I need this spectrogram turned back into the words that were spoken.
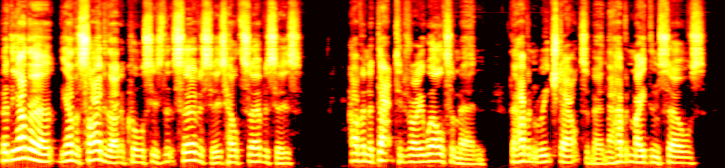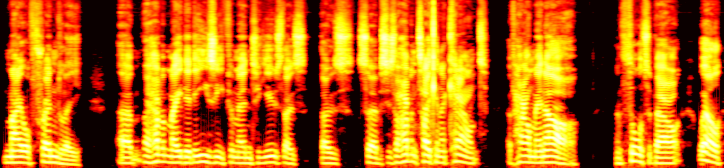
But the other the other side of that, of course, is that services, health services, haven't adapted very well to men. They haven't reached out to men. They haven't made themselves male friendly. Um, they haven't made it easy for men to use those those services. They haven't taken account of how men are and thought about well,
